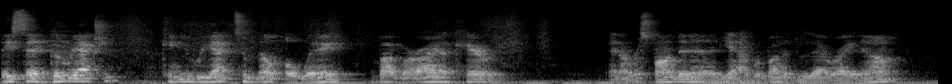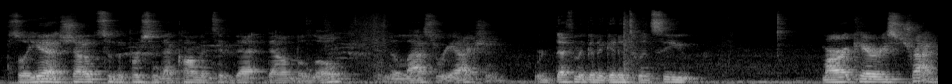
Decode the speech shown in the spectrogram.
They said, good reaction. Can you react to Melt Away by Mariah Carey? And I responded, and yeah, we're about to do that right now. So yeah, shout out to the person that commented that down below in the last reaction. We're definitely gonna get into and see Mariah Carey's track,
